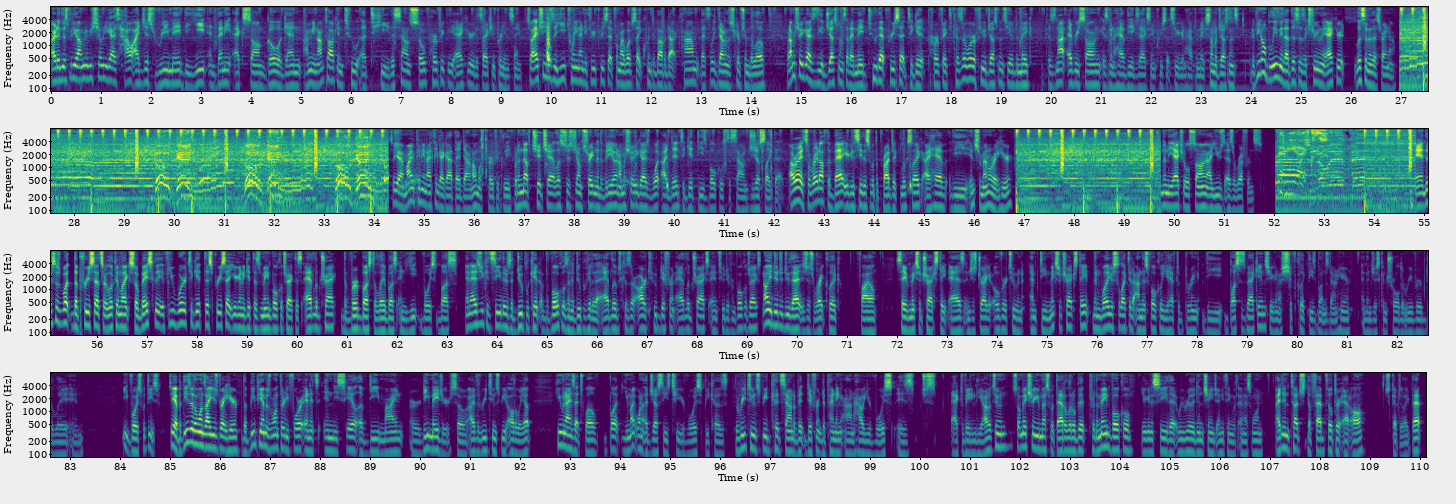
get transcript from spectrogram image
Alright, in this video, I'm going to be showing you guys how I just remade the Yeat and BNYX song Go Again. I mean, I'm talking to a T. This sounds so perfectly accurate, it's actually pretty insane. So I actually used the Yeat 2093 preset for my website, quintonbobbitt.com. That's linked down in the description below. But I'm going to show you guys the adjustments that I made to that preset to get it perfect, because there were a few adjustments you had to make, because not every song is going to have the exact same preset, so you're going to have to make some adjustments. But if you don't believe me that this is extremely accurate, listen to this right now. Go again. Go again. Go again. So yeah, in my opinion, I think I got that down almost perfectly. But enough chit chat. Let's just jump straight into the video and I'm gonna show you guys what I did to get these vocals to sound just like that. All right, so right off the bat, you're gonna see this is what the project looks like. I have the instrumental right here. And then the actual song I used as a reference. And this is what the presets are looking like. So basically, if you were to get this preset, you're going to get this main vocal track, this ad-lib track, the verb bus, delay bus, and yeat voice bus. And as you can see, there's a duplicate of the vocals and a duplicate of the ad-libs because there are two different ad-lib tracks and two different vocal tracks. And all you do to do that is just right-click, File, save mixer track state as, and just drag it over to an empty mixer track state. Then while you're selected on this vocal, you have to bring the buses back in. So you're going to shift-click these buttons down here and then just control the reverb, delay, and Voice with these. So yeah, but these are the ones I used right here. The BPM is 134 and it's in the scale of D minor or D major. So I have the retune speed all the way up. Humanize at 12, but you might want to adjust these to your voice because the retune speed could sound a bit different depending on how your voice is just activating the autotune. So make sure you mess with that a little bit. For the main vocal, you're going to see that we really didn't change anything with NS1. I didn't touch the FabFilter at all. Just kept it like that.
